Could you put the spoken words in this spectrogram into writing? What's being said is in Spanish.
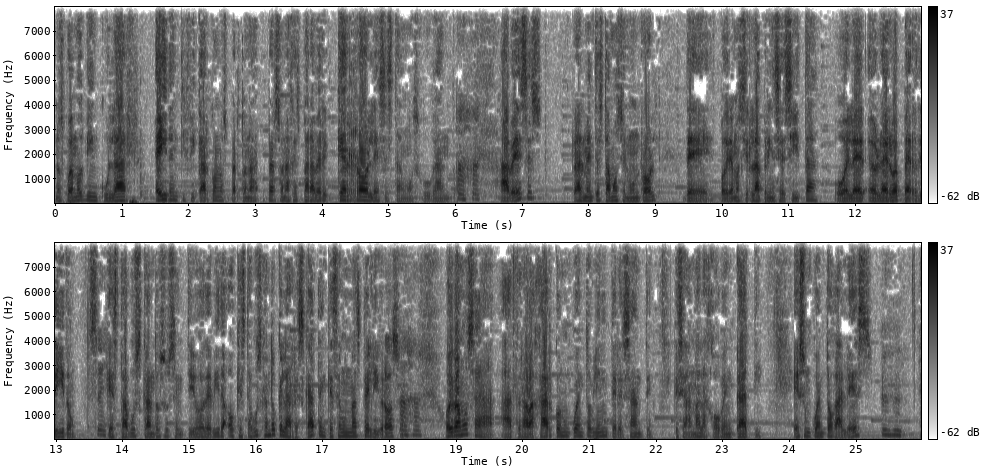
nos podemos vincular e identificar con los persona- personajes para ver qué roles estamos jugando. Ajá. A veces realmente estamos en un rol de, podríamos decir, la princesita o el, el héroe perdido Sí. que está buscando su sentido de vida o que está buscando que la rescaten, que es aún más peligroso. Ajá. Hoy vamos a, a trabajar con un cuento bien interesante que se llama La joven Katy. Es un cuento galés,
